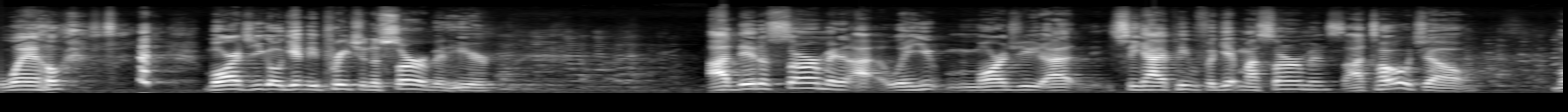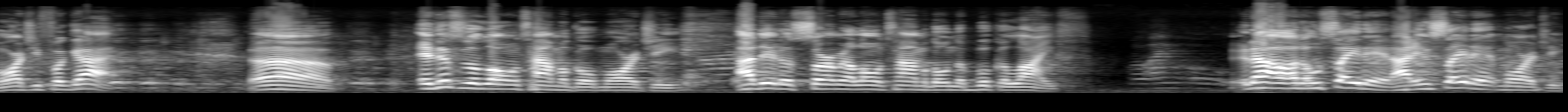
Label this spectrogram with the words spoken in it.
Well, Margie, you gonna get me preaching a sermon here. I did a sermon. I, when you, Margie, I, see how people forget my sermons. I told y'all, Margie forgot. Uh, and this is a long time ago, Margie. I did a sermon a long time ago in the Book of Life. Well, I'm old. No, don't say that. I didn't say that, Margie.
